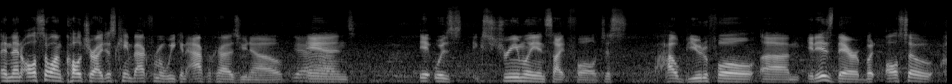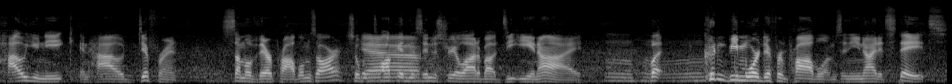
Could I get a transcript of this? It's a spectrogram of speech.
and then also on culture, I just came back from a week in Africa, as you know, Yeah. and it was extremely insightful. Just how beautiful um, it is there, but also how unique and how different some of their problems are. So we talk in this industry a lot about DE and I, but couldn't be more different problems in the United States,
